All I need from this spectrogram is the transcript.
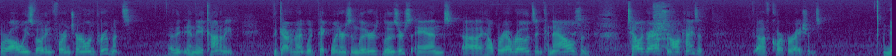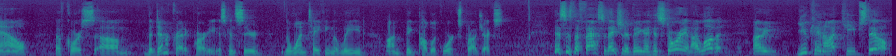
were always voting for internal improvements in the economy. The government would pick winners and losers and uh, help railroads and canals and telegraphs and all kinds of, of corporations. Now, of course, um, the Democratic Party is considered the one taking the lead on big public works projects. This is the fascination of being a historian. I love it. I mean, you cannot keep still.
